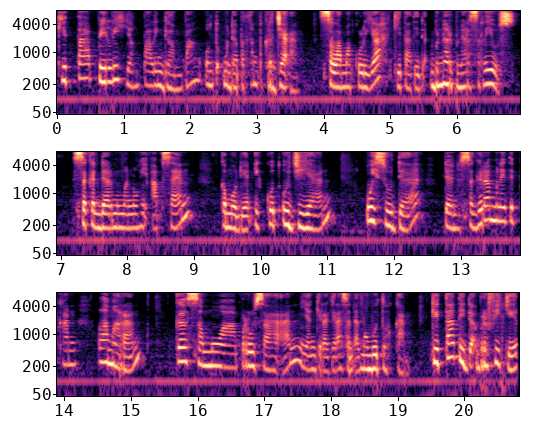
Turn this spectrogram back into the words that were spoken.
kita pilih yang paling gampang untuk mendapatkan pekerjaan. Selama kuliah, kita tidak benar-benar serius. Sekedar memenuhi absen, kemudian ikut ujian, wisuda, dan segera menitipkan lamaran ke semua perusahaan yang kira-kira sedang membutuhkan. Kita tidak berpikir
